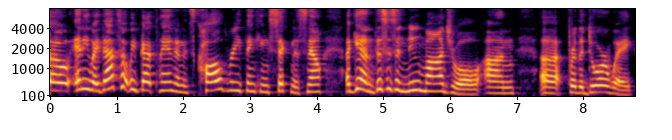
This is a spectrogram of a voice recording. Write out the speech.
so, anyway, that's what we've got planned, and it's called Rethinking Sickness. Now, again, this is a new module on, uh, for the doorway.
